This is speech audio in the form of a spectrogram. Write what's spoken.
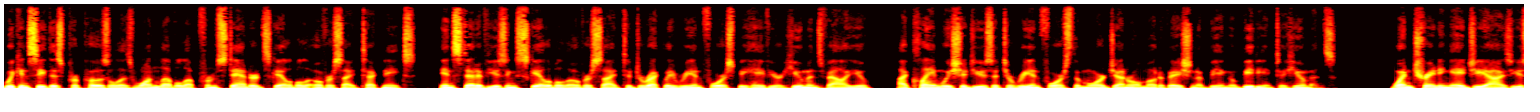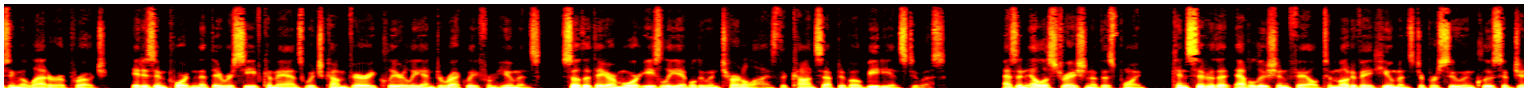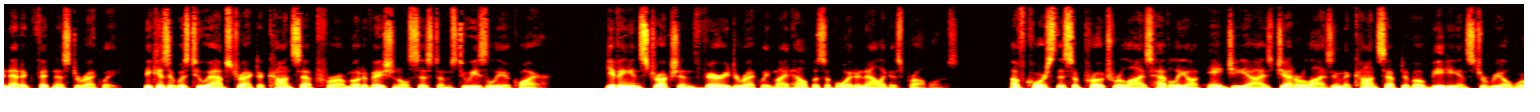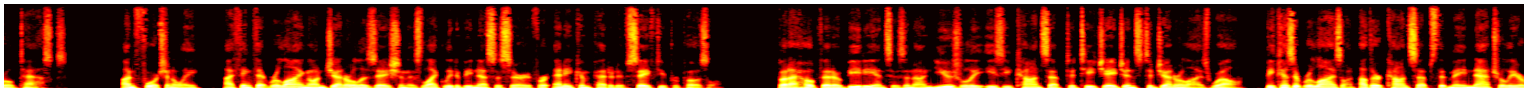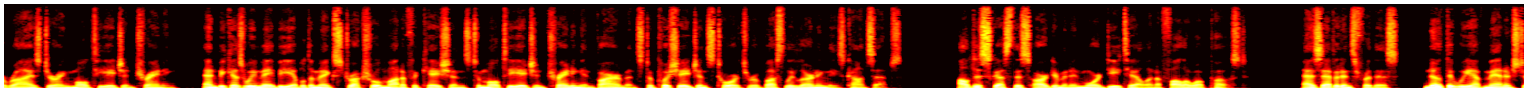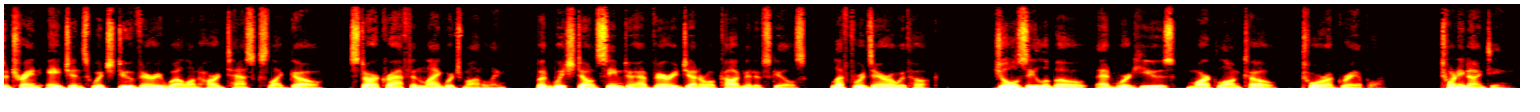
We can see this proposal as one level up from standard scalable oversight techniques. Instead of using scalable oversight to directly reinforce behavior humans value, I claim we should use it to reinforce the more general motivation of being obedient to humans. When training AGIs using the latter approach, it is important that they receive commands which come very clearly and directly from humans, so that they are more easily able to internalize the concept of obedience to us. As an illustration of this point, consider that evolution failed to motivate humans to pursue inclusive genetic fitness directly, because it was too abstract a concept for our motivational systems to easily acquire. Giving instructions very directly might help us avoid analogous problems. Of course, this approach relies heavily on AGIs generalizing the concept of obedience to real world tasks. Unfortunately, I think that relying on generalization is likely to be necessary for any competitive safety proposal. But I hope that obedience is an unusually easy concept to teach agents to generalize well, because it relies on other concepts that may naturally arise during multi agent training, and because we may be able to make structural modifications to multi agent training environments to push agents towards robustly learning these concepts. I'll discuss this argument in more detail in a follow up post. As evidence for this, Note that we have managed to train agents which do very well on hard tasks like Go, StarCraft, and language modeling, but which don't seem to have very general cognitive skills. Leftwards arrow with hook. Joel Z. Leibo, Edward Hughes, Marc Lanctot, Thore Graepel. 2019.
